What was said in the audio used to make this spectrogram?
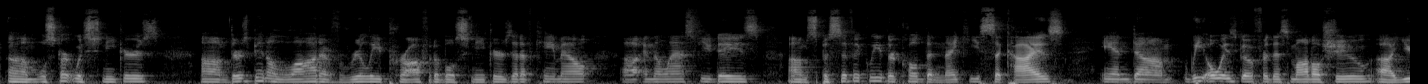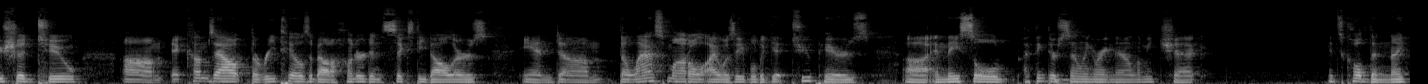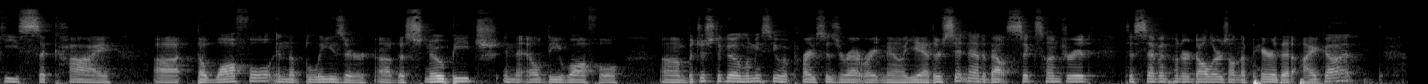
Um, we'll start with sneakers. Um, there's been a lot of really profitable sneakers that have came out uh, in the last few days. Um, specifically, they're called the Nike Sacais, and um, we always go for this model shoe. Uh, you should too. Um, it comes out. The retail's about $160, and um, the last model I was able to get two pairs, uh, and they sold. I think they're selling right now. Let me check. It's called the Nike Sacai. Uh, the waffle and the blazer, uh, the snow beach and the LD waffle. Um, but just to go, let me see what prices are at right now. Yeah, they're sitting at about six hundred to seven hundred dollars on the pair that I got,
